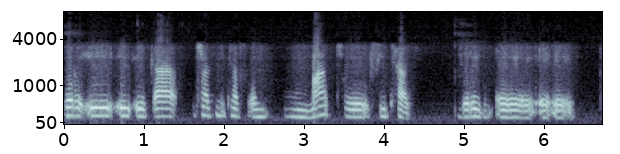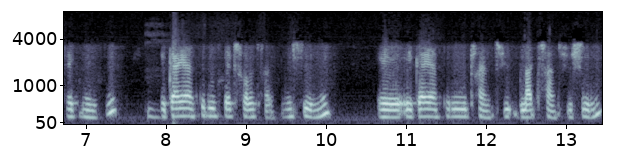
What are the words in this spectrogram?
gore e ka transmitter from ma to fetus during pregnancy e ka ya through sexual transmission e ka ya through blood transfusion.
